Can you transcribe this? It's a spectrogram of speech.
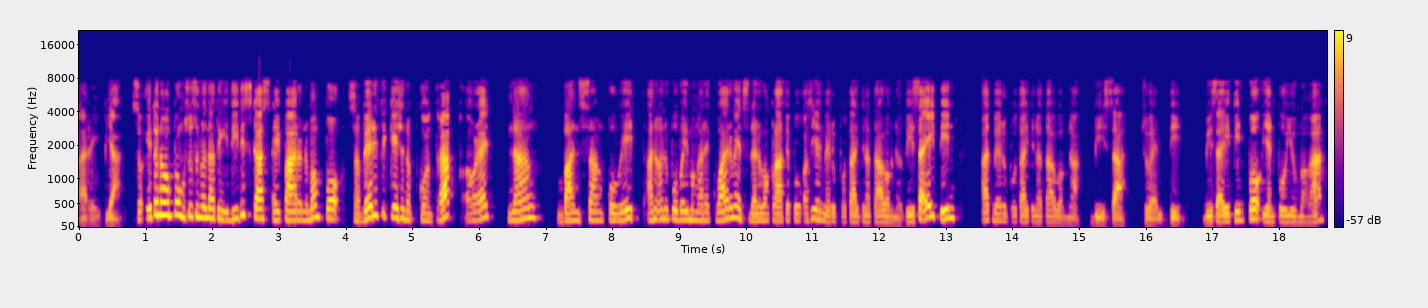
Arabia. So ito naman pong susunod nating i-discuss ay para naman po sa verification of contract, alright, ng bansang Kuwait. Ano-ano po ba yung mga requirements? Dalawang klase po kasi yan. Meron po tayong tinatawag na Visa 18 at meron po tayong tinatawag na Visa 20. Visa 18 po, yan po yung mga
